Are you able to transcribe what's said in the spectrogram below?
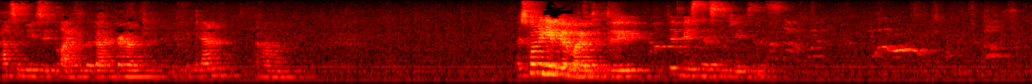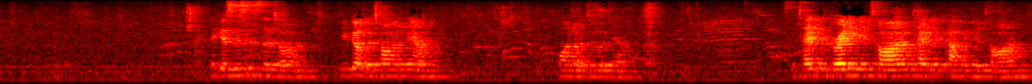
have some music playing in the background if we can. Um, I just want to give you a moment to do, do business with Jesus. Because this is the time. You've got the time now. Why not do it now? So take the bread in your time, take the cup in your time.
